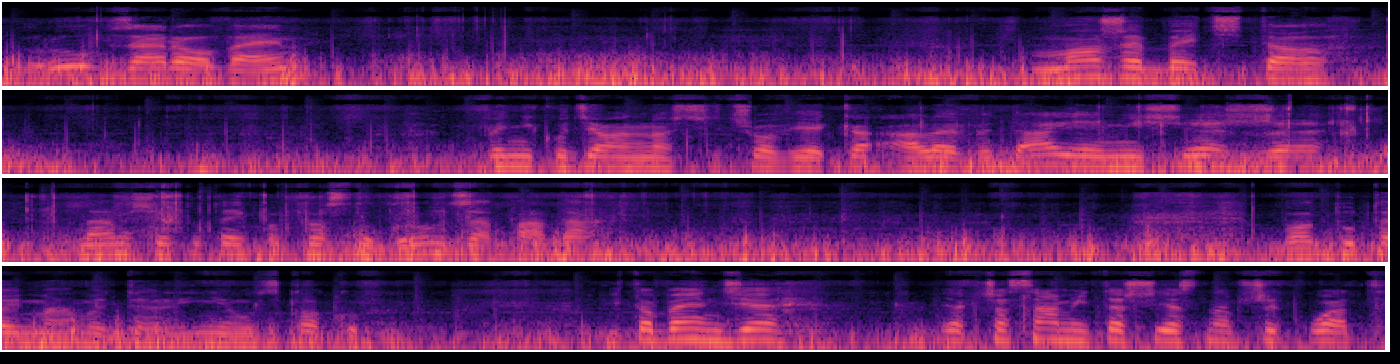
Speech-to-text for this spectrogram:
rów za rowem. Może być to w wyniku działalności człowieka, ale wydaje mi się, że nam się tutaj po prostu grunt zapada, bo tutaj mamy te linie uskoków. I to będzie, jak czasami też jest na przykład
